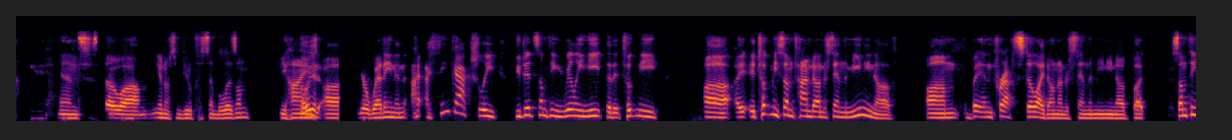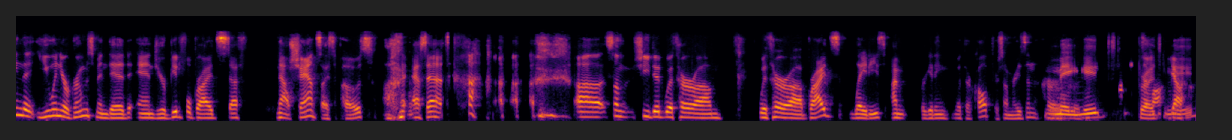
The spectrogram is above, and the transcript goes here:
and so um, you know some beautiful symbolism behind oh, yeah. Uh, your wedding. And I, I, think actually you did something really neat that it took me uh, it took me some time to understand the meaning of. Um, but and perhaps still I don't understand the meaning of, but something that you and your groomsmen did and your beautiful bride, Steph, now Chance, I suppose, uh, SS, uh, some she did with her um, with her uh, brides ladies. I'm forgetting what they're called for some reason. Her maid, bridesmaid, yeah, her,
